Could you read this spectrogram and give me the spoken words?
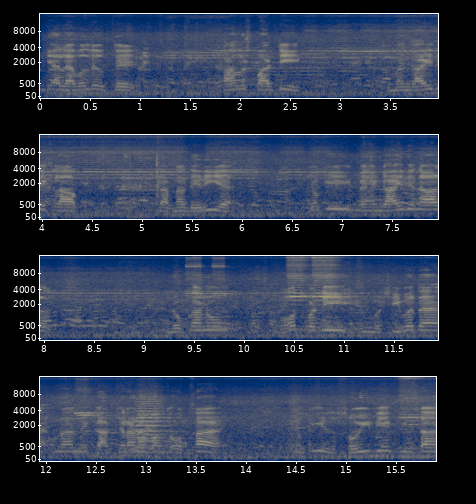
ਇੰਡੀਆ ਲੈਵਲ ਦੇ ਉੱਤੇ ਕਾਂਗਰਸ ਪਾਰਟੀ ਮਹਿੰਗਾਈ ਦੇ ਖਿਲਾਫ ਧਰਨਾ ਦੇ ਰਹੀ ਹੈ, ਕਿਉਂਕਿ ਮਹਿੰਗਾਈ ਦੇ ਨਾਲ ਲੋਕਾਂ ਨੂੰ ਬਹੁਤ ਵੱਡੀ ਮੁਸੀਬਤ ਹੈ, ਉਹਨਾਂ ਨੇ ਘਰ ਚਲਾਉਣਾ ਬਹੁਤ ਔਖਾ ਹੈ, ਕਿਉਂਕਿ ਰਸੋਈ ਦੀਆਂ ਕੀਮਤਾਂ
